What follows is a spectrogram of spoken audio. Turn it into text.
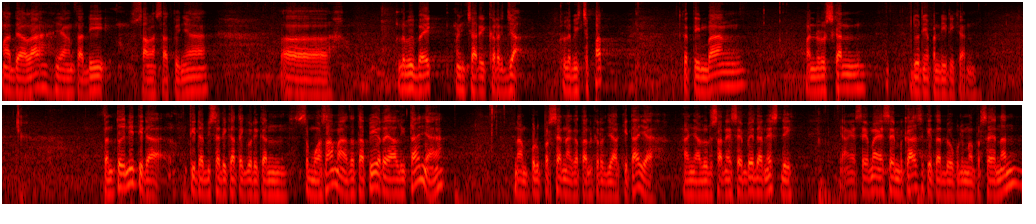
adalah yang tadi salah satunya uh, lebih baik mencari kerja lebih cepat ketimbang meneruskan dunia pendidikan. Tentu ini tidak tidak bisa dikategorikan semua sama, tetapi realitanya 60% angkatan kerja kita ya hanya lulusan SMP dan SD. Yang SMA, SMK sekitar 25 persenan,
